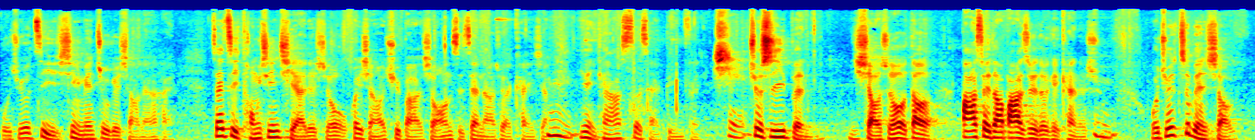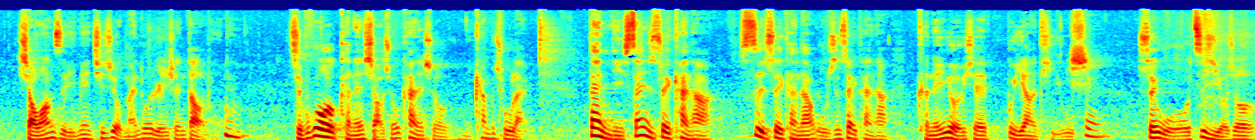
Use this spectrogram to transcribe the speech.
我觉得自己心里面住个小男孩。在自己童心起来的时候，我会想要去把《小王子》再拿出来看一下，嗯，因为你看它色彩缤纷，是，就是一本你小时候到八岁到八十岁都可以看的书。嗯，我觉得这本小《小王子》里面其实有蛮多人生道理，嗯，只不过可能小时候看的时候你看不出来，但你三十岁看它，四十岁看它，五十岁看它，可能又有一些不一样的体悟。是，所以我我自己有时候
